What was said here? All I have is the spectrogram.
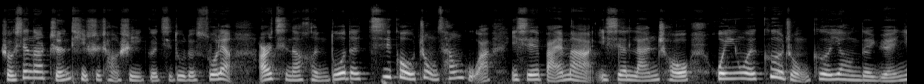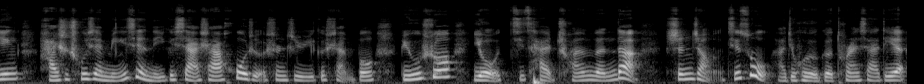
首先呢，整体市场是一个极度的缩量，而且呢，很多的机构重仓股啊，一些白马、一些蓝筹，会因为各种各样的原因，还是出现明显的一个下杀，或者甚至于一个闪崩。比如说有集采传闻的。生长激素啊，就会有个突然下跌，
